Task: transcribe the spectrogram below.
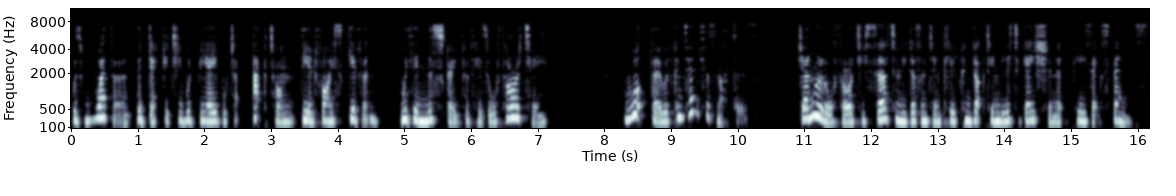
was whether the deputy would be able to act on the advice given within the scope of his authority. What, though, of contentious matters? General authority certainly doesn't include conducting litigation at P's expense.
